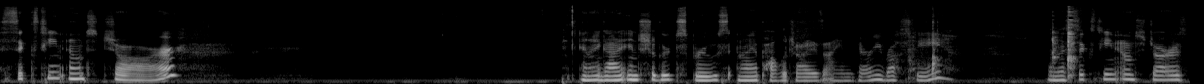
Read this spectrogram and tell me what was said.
16 ounce jar. And I got it in sugared spruce, and I apologize, I am very rusty. And the 16 ounce jars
